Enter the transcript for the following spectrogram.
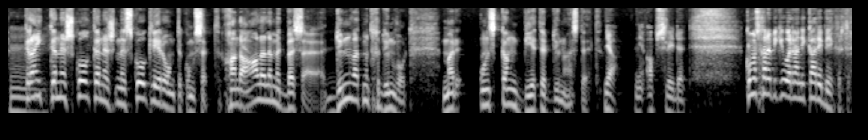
Hmm. Kry kinders, skoolkinders in 'n skoolklere om te kom sit. Gaan daar haal hulle met busse. Doen wat moet gedoen word. Maar ons kan beter doen as dit. Ja, nee, absoluut dit. Kom ons gaan 'n bietjie oor na die Currybeker toe.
